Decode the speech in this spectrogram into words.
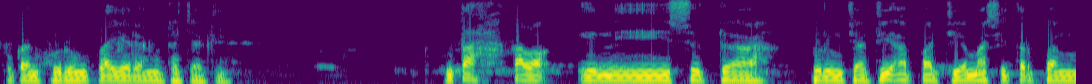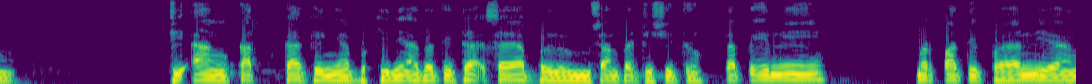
bukan burung player yang udah jadi. Entah kalau ini sudah burung jadi apa dia masih terbang diangkat kakinya begini atau tidak saya belum sampai di situ. Tapi ini merpati bahan yang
